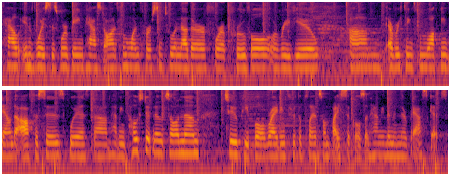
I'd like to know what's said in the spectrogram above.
how invoices were being passed on from one person to another for approval or review, um, everything from walking down to offices with um, having post-it notes on them to people riding through the plants on bicycles and having them in their baskets.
